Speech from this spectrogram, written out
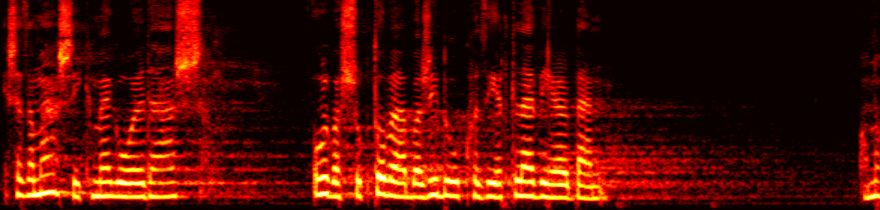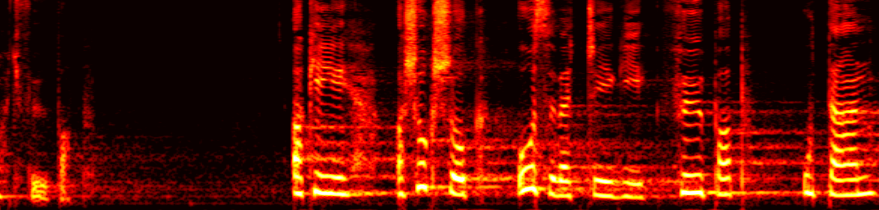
És ez a másik megoldás, olvassuk tovább a zsidókhoz írt levélben, a nagy főpap, aki a sok-sok ószövetségi főpap után,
